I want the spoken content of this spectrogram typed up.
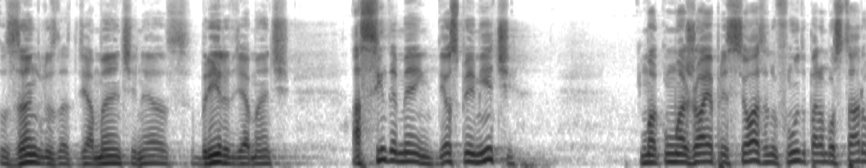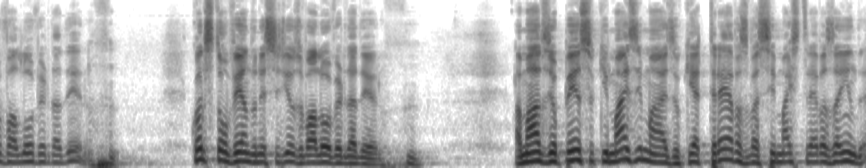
os ângulos do diamante, né, os, o brilho do diamante. Assim também, Deus permite uma, uma joia preciosa no fundo para mostrar o valor verdadeiro. Quantos estão vendo nesses dias o valor verdadeiro? Amados, eu penso que mais e mais, o que é trevas vai ser mais trevas ainda.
